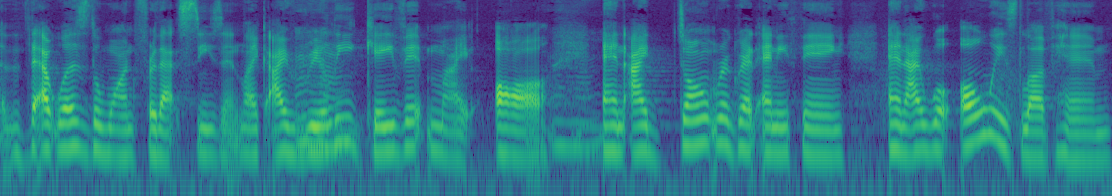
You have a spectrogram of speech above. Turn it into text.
that was the one for that season. Like I really mm-hmm. gave it my all mm-hmm. and I don't regret anything and I will always love him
